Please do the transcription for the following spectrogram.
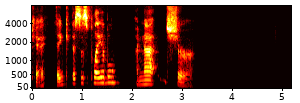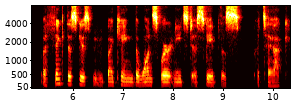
Okay, I think this is playable. I'm not sure. I think this gives my king the one square it needs to escape this attack.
